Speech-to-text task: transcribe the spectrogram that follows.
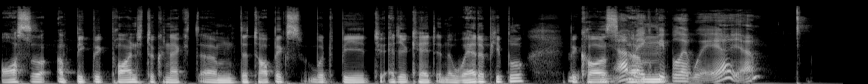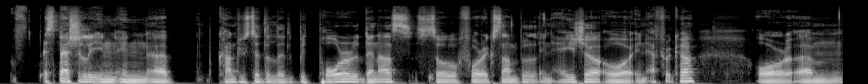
Also, a big, big point to connect um, the topics would be to educate and aware the people, because Yeah, make um, people aware. Yeah. especially in in uh, countries that are a little bit poorer than us. So, for example, in Asia or in Africa or um,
